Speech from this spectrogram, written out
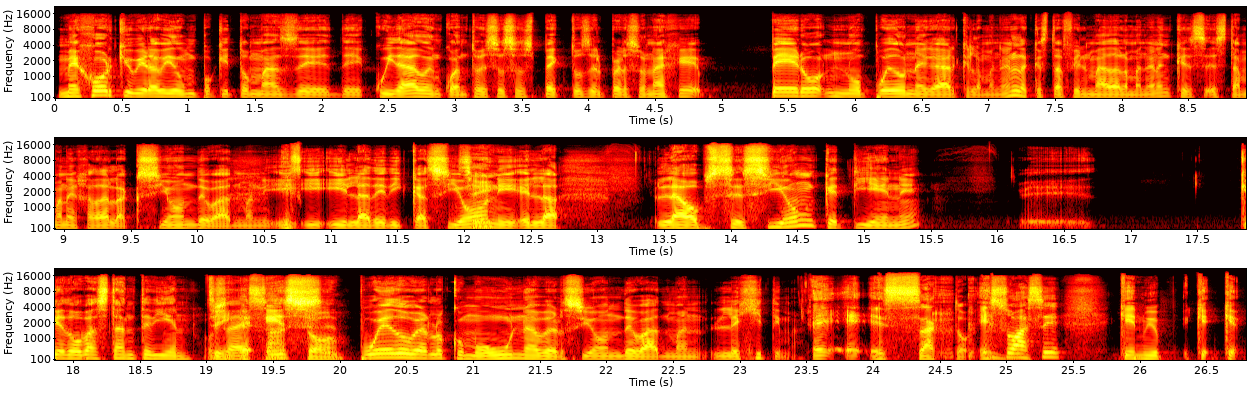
mejor que hubiera habido un poquito más de, de cuidado en cuanto a esos aspectos del personaje. Pero no puedo negar que la manera en la que está filmada, la manera en que está manejada la acción de Batman y, Es- y- y la dedicación Sí. y la, la obsesión que tiene, eh, quedó bastante bien. O Sí, sea, es, puedo verlo como una versión de Batman legítima. Eh, eh, exacto. Eso hace que, en mi- que- que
